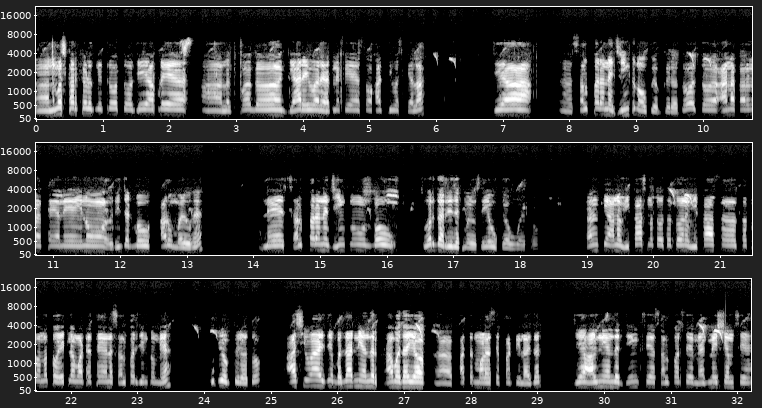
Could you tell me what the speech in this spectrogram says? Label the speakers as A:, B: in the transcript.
A: નમસ્કાર ખેડૂત મિત્રો. તો જે આપણે લગભગ અગિયાર રવિવારે એટલે કે સો સાત દિવસ પહેલા જે આ સલ્ફર અને ઝીંકનો ઉપયોગ કર્યો હતો, તો આના કારણે થઈ અને એનું રિઝલ્ટ બહુ સારું મળ્યું છે. એટલે સલ્ફર અને ઝીંકનું બહુ જોરદાર રિઝલ્ટ મળ્યું છે, એવું કહેવું હોય તો. કારણ કે આનો વિકાસ નહોતો થતો અને વિકાસ થતો નહોતો એટલા માટે થઈ અને સલ્ફર ઝીંકનો મેં ઉપયોગ કર્યો હતો. આ સિવાય જે બજારની અંદર ઘણા બધા એવા ખાતર મળે છે ફર્ટિલાઇઝર જે હાલની અંદર ઝીંક છે સલ્ફર છે મેગ્નેશિયમ છે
